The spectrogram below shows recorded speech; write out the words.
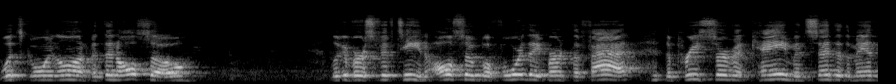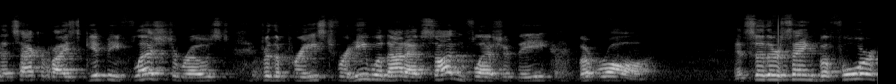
what's going on. But then also, look at verse 15. Also, before they burnt the fat, the priest servant came and said to the man that sacrificed, Give me flesh to roast for the priest, for he will not have sodden flesh of thee, but raw. And so they're saying before,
